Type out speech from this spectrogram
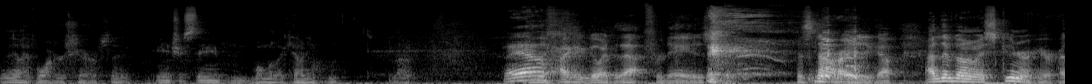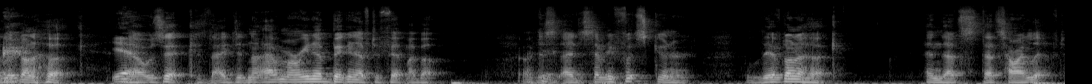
they don't have water sheriffs in Interesting. Multnomah County. Well, I could go into that for days. but it's not ready to go. I lived on my schooner here. I lived on a hook. Yeah. That was it because I did not have a marina big enough to fit my boat. I, just, I had a 70 foot schooner, lived on a hook, and that's that's how I lived.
